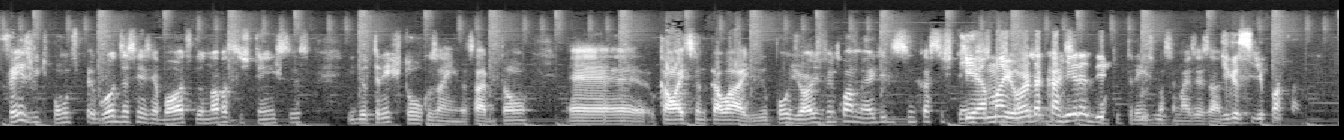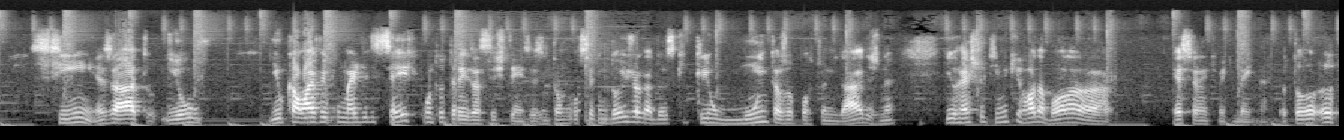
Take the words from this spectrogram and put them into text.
fez 20 pontos, pegou 16 rebotes, deu nove assistências e deu três tocos ainda, sabe? Então, é, o Kawhi sendo Kawhi. E o Paul George vem com a média de cinco assistências. Que é a maior da carreira dele. 3, para ser mais exato. Diga-se de passagem. Sim, exato. E o, e o Kawhi veio com média de 6.3 assistências. Então você tem dois jogadores que criam muitas oportunidades, né? E o resto do time que roda a bola excelentemente bem, né? Eu tô, eu,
